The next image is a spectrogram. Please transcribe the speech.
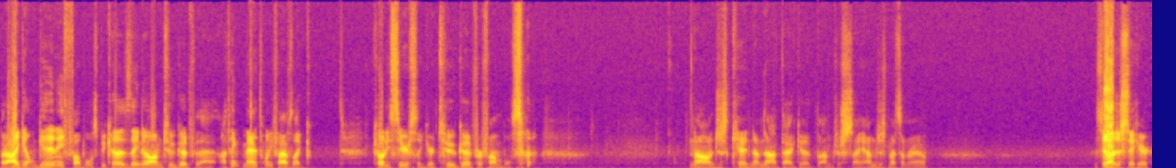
But I don't get any fumbles because they know I'm too good for that. I think Madden 25 is like, Cody, seriously, you're too good for fumbles. no, I'm just kidding. I'm not that good. I'm just saying. I'm just messing around. See, I'll just sit here.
